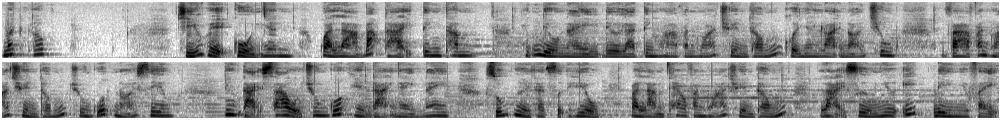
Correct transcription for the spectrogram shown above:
mất gốc Trí huệ cổ nhân quả là bác đại tinh thâm, những điều này đều là tinh hoa văn hóa truyền thống của nhân loại nói chung và văn hóa truyền thống Trung Quốc nói riêng. Nhưng tại sao ở Trung Quốc hiện đại ngày nay, số người thật sự hiểu và làm theo văn hóa truyền thống lại dường như ít đi như vậy?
